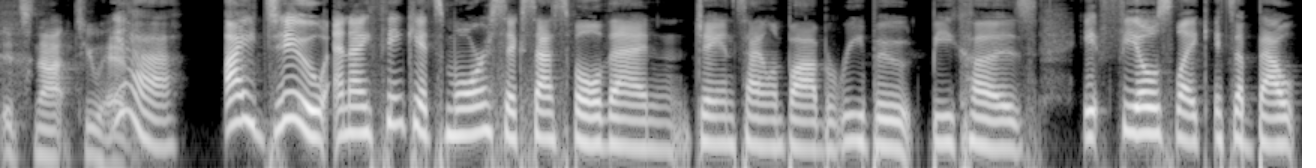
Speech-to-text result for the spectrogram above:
it's not too heavy. Yeah, I do. And I think it's more successful than Jay and Silent Bob reboot because it feels like it's about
